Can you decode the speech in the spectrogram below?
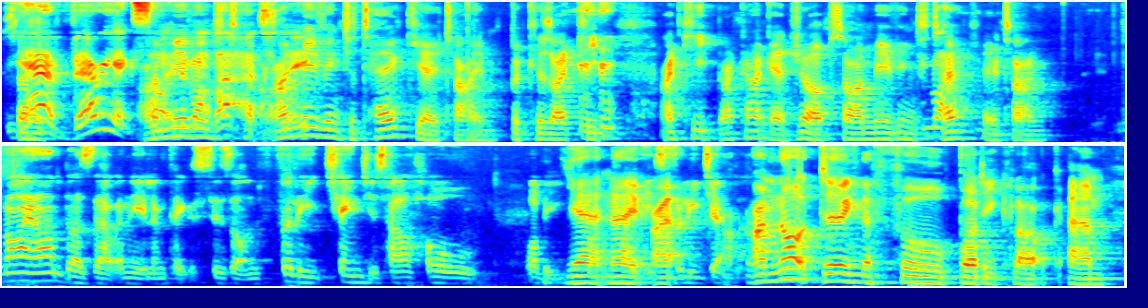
So yeah, very excited I'm moving about that. To, I'm moving to Tokyo time because I keep, I keep, I can't get a job, so I'm moving to my, Tokyo time. My aunt does that when the Olympics is on. Fully changes her whole body. Yeah, no, I, am not doing the full body clock, um,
